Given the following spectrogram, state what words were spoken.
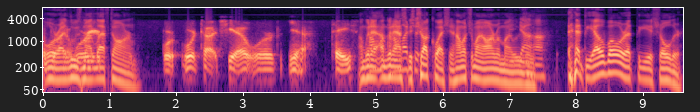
or I lose Or my your- left arm. Or or touch, yeah, or yeah, taste. I'm gonna How- I'm gonna ask a much it- Chuck question. How much of my arm am I losing? Yeah, uh-huh. At the elbow or at the uh, shoulder?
